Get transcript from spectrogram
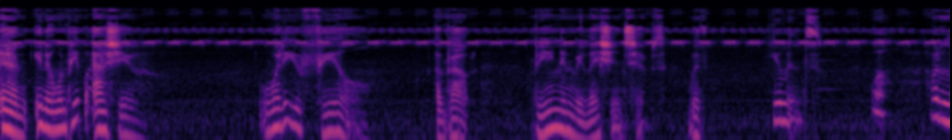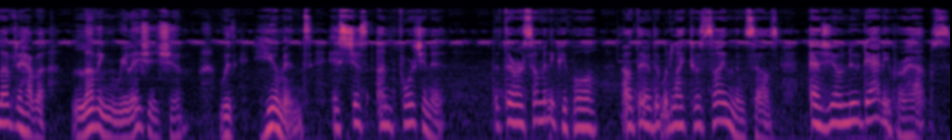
And, you know, when people ask you, what do you feel about being in relationships with humans? Well, I would love to have a loving relationship with humans. It's just unfortunate that there are so many people out there that would like to assign themselves as your new daddy, perhaps.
